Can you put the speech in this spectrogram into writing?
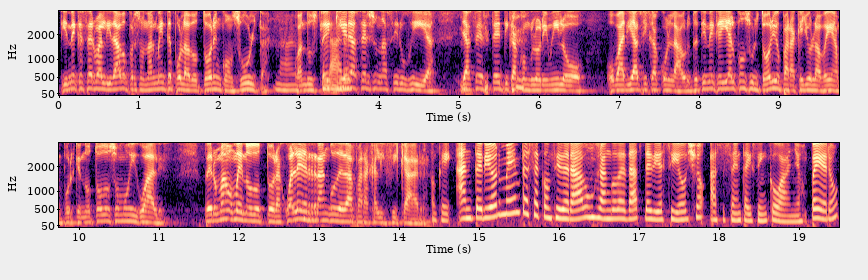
tiene que ser validado personalmente por la doctora en consulta. Claro. Cuando usted Claro. quiere hacerse una cirugía, ya sea estética con Glorimil o, o bariátrica con Laura, usted tiene que ir al consultorio para que ellos la vean, porque no todos somos iguales. Pero más o menos, doctora, ¿cuál es el rango de edad para calificar? Ok, anteriormente se consideraba un rango de edad de 18 a 65 años, pero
